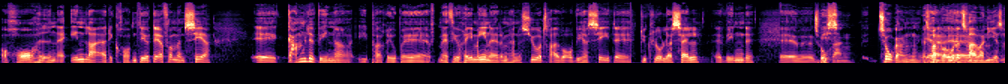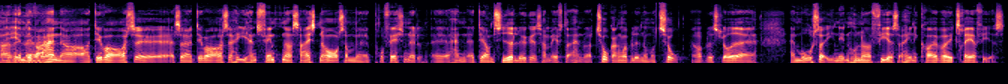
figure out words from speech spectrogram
og hårdheden er indlejret i kroppen. Det er jo derfor, man ser øh, gamle vinder i Paris-Roubaix. Matthew Hay, en af dem, han er 37 år. Vi har set øh, Duclos Lassalle øh, vinde det. Øh, to gange. To gange. Jeg tror, ja, han var 38 og 39. Jamen, det var han, og, og det var også øh, altså det var også i hans 15. og 16. år som øh, professionel. Øh, han det om sider lykkedes ham efter at han var to gange var blevet nummer to. Han var blevet slået af, af Moser i 1980 og Henrik Køber i 83.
